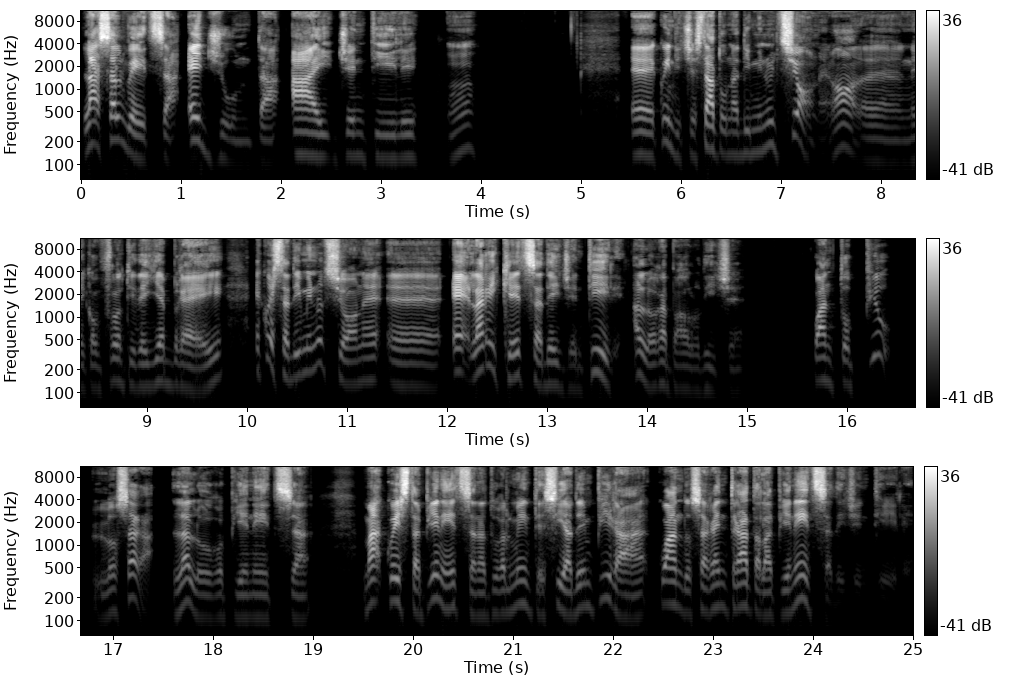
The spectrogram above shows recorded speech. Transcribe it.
la salvezza è giunta ai gentili. Mm? Eh, quindi c'è stata una diminuzione no? eh, nei confronti degli ebrei e questa diminuzione eh, è la ricchezza dei gentili. Allora Paolo dice, quanto più lo sarà la loro pienezza. Ma questa pienezza naturalmente si adempirà quando sarà entrata la pienezza dei gentili,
